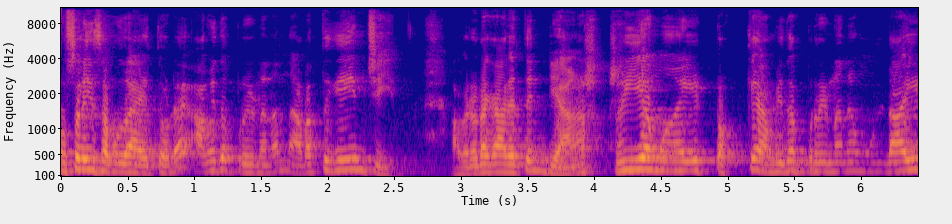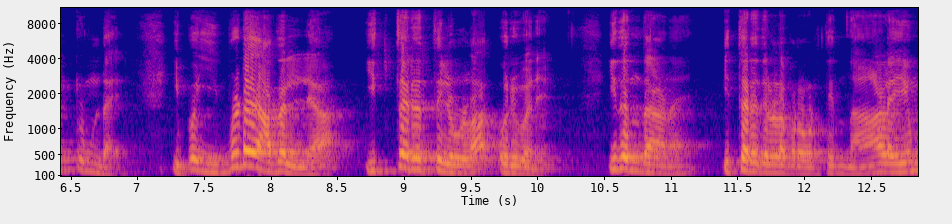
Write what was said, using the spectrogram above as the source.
മുസ്ലിം സമുദായത്തോട് അമിത പ്രീണനം നടത്തുകയും ചെയ്യും. അവരുടെ കാലത്തിൽ രാഷ്ട്രീയമായിട്ടൊക്കെ അമിത പ്രീണനം ഉണ്ടായിട്ടുണ്ട്. ഇപ്പോൾ ഇവിടെ അതല്ല ഇത്തരത്തിലുള്ള ഒരുവന്. ഇതെന്താണ്? ഇത്തരത്തിലുള്ള പ്രവൃത്തി നാളെയും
